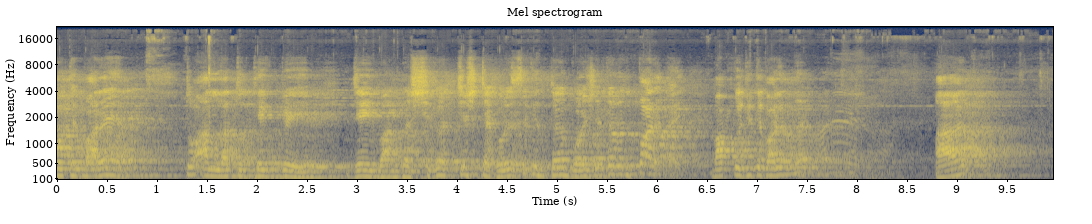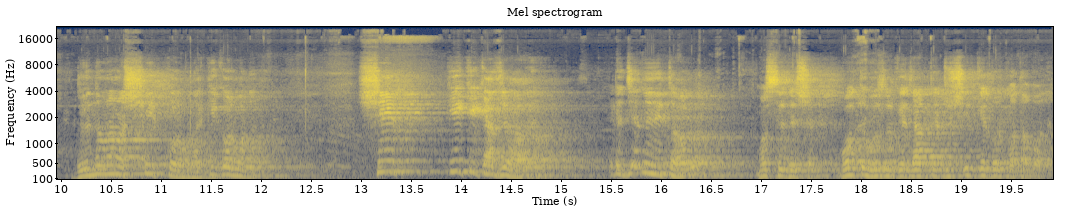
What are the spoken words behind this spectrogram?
হতে পারেন। তো আল্লাহ তো দেখবে যে এই বান্দা শেখার চেষ্টা করেছে, কিন্তু বয়সের কারণে পারে নাই। মাফ করে দিতে পারেন না? আর দুই নম্বর আমরা শীত করব না, কি করব না? শীত কি কি কাজে হয়? এটা জেনে নিতে হবে মসজিদের সাথে বলতে হুজুরকে যাতে একটু শীতকের পর কথা বলে।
